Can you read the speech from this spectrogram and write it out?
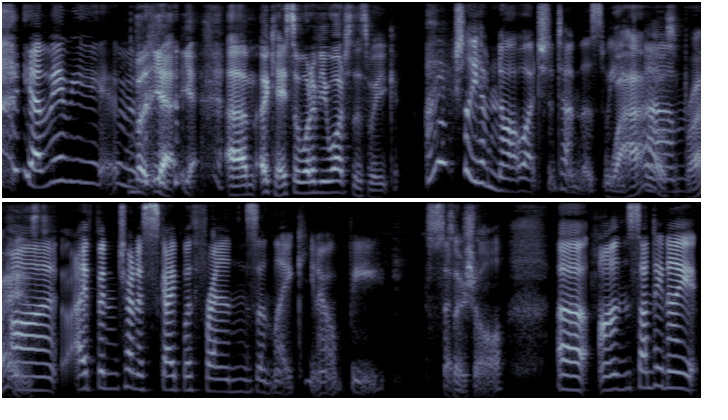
yeah, maybe. But yeah, yeah. Um, okay, so what have you watched this week? I actually have not watched a ton this week. Wow, Um, surprised. uh, I've been trying to Skype with friends and like you know be social. Social. Uh, on Sunday night,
